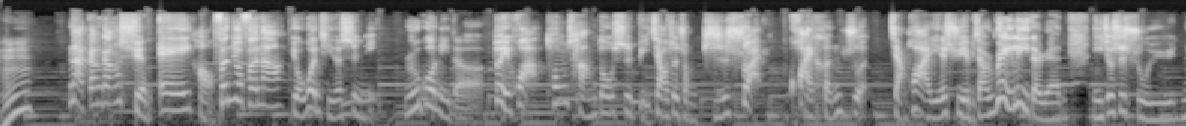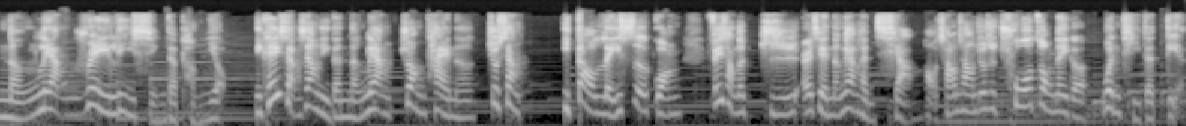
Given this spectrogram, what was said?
那刚刚选 A，好分就分啊，有问题的是你。如果你的对话通常都是比较这种直率、快、很准，讲话也许也比较锐利的人，你就是属于能量锐利型的朋友。你可以想象你的能量状态呢，就像。一道镭射光，非常的直，而且能量很强，好，常常就是戳中那个问题的点。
